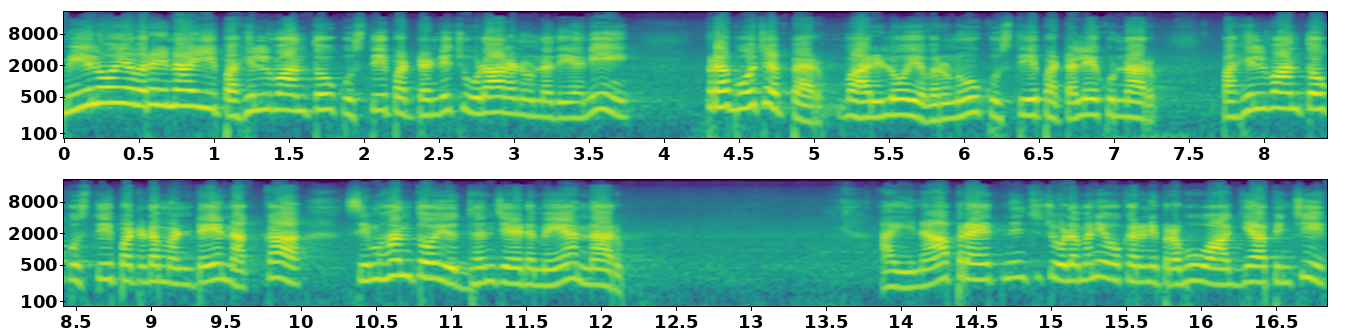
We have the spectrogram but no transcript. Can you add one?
మీలో ఎవరైనా ఈ పహిల్వాన్తో కుస్తీ పట్టండి చూడాలనున్నది అని ప్రభు చెప్పారు. వారిలో ఎవరునూ కుస్తీ పట్టలేకున్నారు. పహిల్వాన్తో కుస్తీ పట్టడం అంటే నక్క సింహంతో యుద్ధం చేయడమే అన్నారు. అయినా ప్రయత్నించి చూడమని ఒకరిని ప్రభువు ఆజ్ఞాపించి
